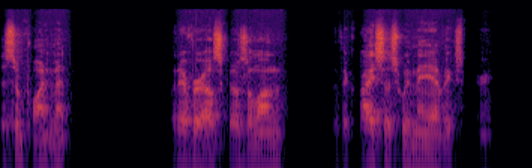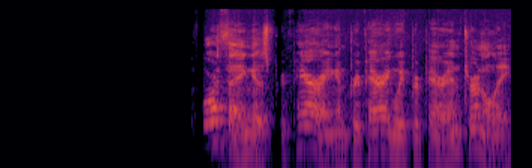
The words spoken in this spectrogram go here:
disappointment, whatever else goes along with the crisis we may have experienced. Fourth thing is preparing, and preparing we prepare internally,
